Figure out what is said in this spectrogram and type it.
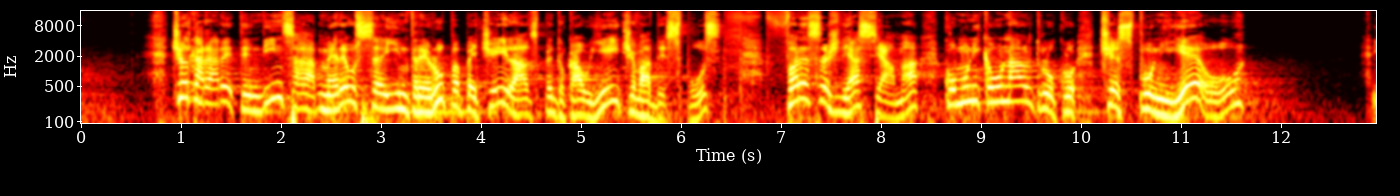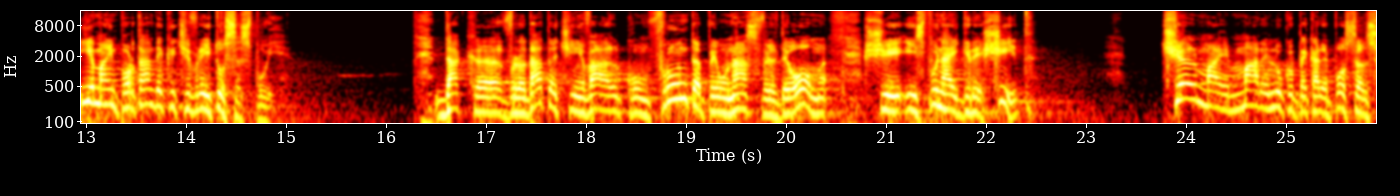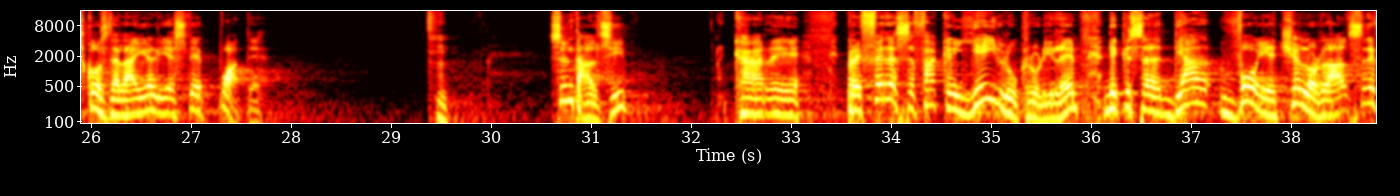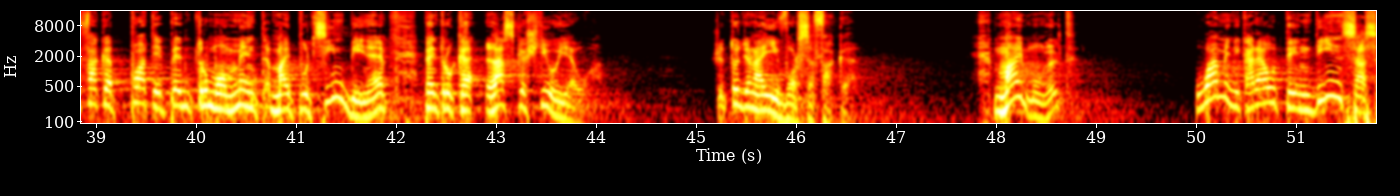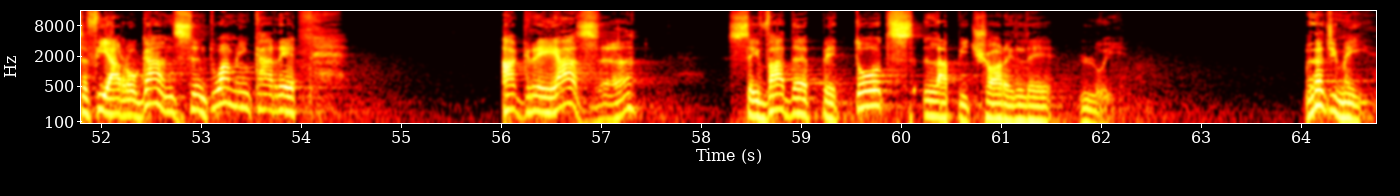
cel care are tendința mereu să întrerupă pe ceilalți pentru că au ei ceva de spus, fără să-și dea seama, comunică un alt lucru. Ce spun eu e mai important decât ce vrei tu să spui. Dacă vreodată cineva îl confruntă pe un astfel de om și îi spune ai greșit, cel mai mare lucru pe care poți să-l scoți de la el este poate. Hm. Sunt alții care preferă să facă ei lucrurile decât să dea voie celorlalți să le facă poate pentru un moment mai puțin bine, pentru că las că știu eu. Și întotdeauna ei vor să facă. Mai mult, oamenii care au tendința să fie aroganți sunt oameni care agrează să-i vadă pe toți la picioarele lui. Dragii mei,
